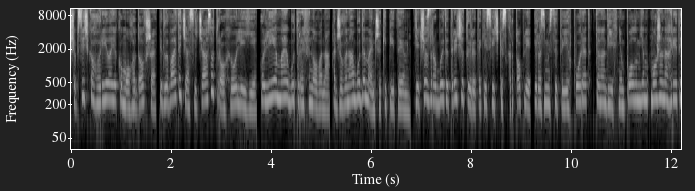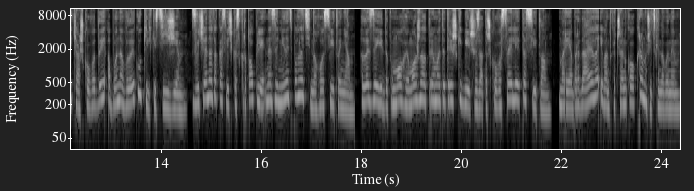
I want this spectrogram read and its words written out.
Щоб свічка горіла якомога довше, підливайте час від часу трохи олії. Олія має бути рафінована, адже вона буде менше кипіти. Якщо зробити 3-4 такі свічки з картоплі і розмістити їх поряд, то над їхнім полум'ям можна нагріти чашку води або на велику кількість їжі. Звичайно, така свічка з картоплі не замінить повноцінного освітлення, але за її допомоги можна отримати трішки більше затишку в оселі та світла. Марія Бердаєва, Іван Ткаченко, Кременчуцькі новини.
